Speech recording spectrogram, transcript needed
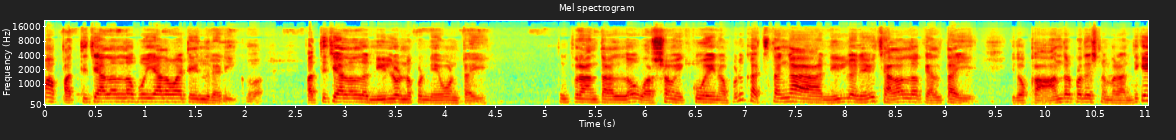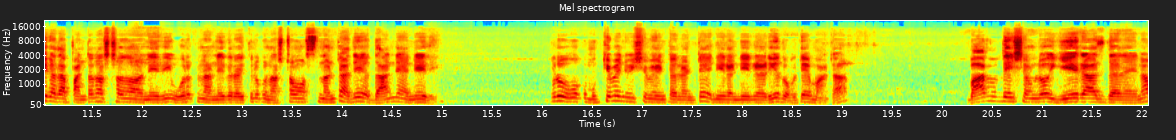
మా పత్తి చేలల్లో పోయి అలవాటైందిరా నీకు? పత్తి చేలల్లో నీళ్ళు ఉండకుండా ఏముంటాయి? భూ ప్రాంతాల్లో వర్షం ఎక్కువైనప్పుడు ఖచ్చితంగా ఆ నీళ్ళు అనేవి చలల్లోకి వెళ్తాయి. ఇది ఒక ఆంధ్రప్రదేశ్ మరి అందుకే కదా పంట నష్టం అనేది ఊరికి అనేది రైతులకు నష్టం వస్తుందంటే అదే దాన్ని అనేది. ఇప్పుడు ఒక ముఖ్యమైన విషయం ఏంటంటే నేను నేను అడిగేది ఒకటే మాట. భారతదేశంలో ఏ రాజధాని అయినా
